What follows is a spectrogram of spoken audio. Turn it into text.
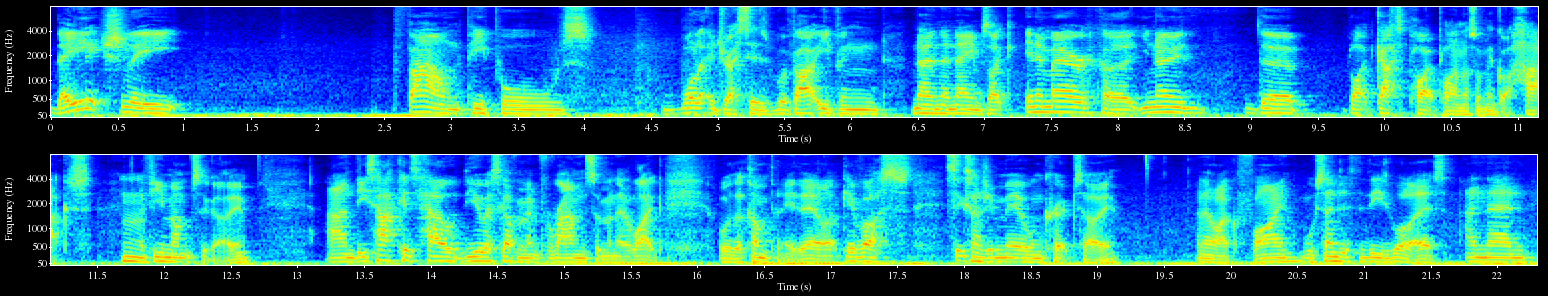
they literally found people's wallet addresses without even knowing their names. Like in America you know the like gas pipeline or something got hacked hmm. a few months ago and these hackers held the US government for ransom and they were like or the company they're like give us 600 mil in crypto. And they're like fine we'll send it to these wallets. And then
